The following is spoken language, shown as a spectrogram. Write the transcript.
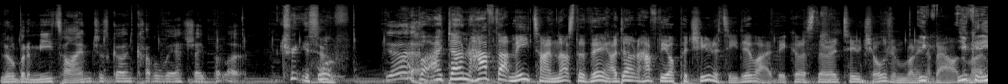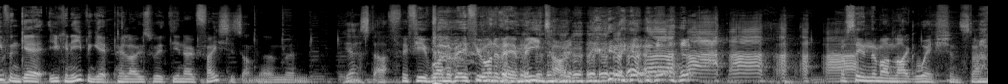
little bit of me time, just go and cuddle the S-shaped pillow. Treat yourself. Yeah. But I don't have that me time. That's the thing. I don't have the opportunity, do I? Because there are two children running You, about. you can moment. even get you can even get pillows with you know faces on them and, Yeah. and stuff. If you want a bit, if you want a bit of me time, I've seen them on like Wish and stuff.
